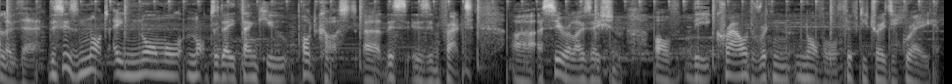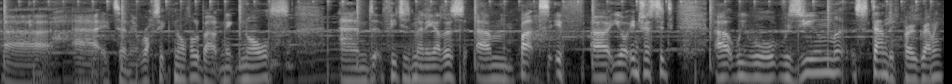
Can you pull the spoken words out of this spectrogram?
Hello there. This is not a normal Not Today Thank You podcast. Uh, this is, in fact, uh, a serialization of the crowd written novel Fifty Shades of Grey. Uh, uh, it's an erotic novel about Nick Knowles and features many others. Um, but if uh, you're interested, uh, we will resume standard programming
